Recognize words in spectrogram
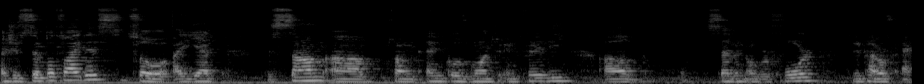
I should simplify this. So I get the sum um, from n equals 1 to infinity of 7 over 4 to the power of n.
